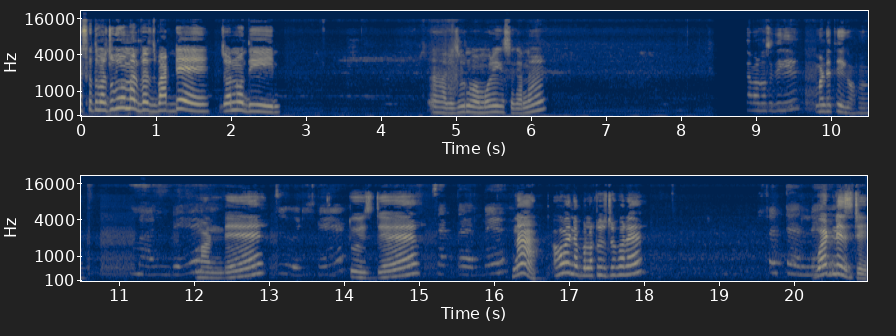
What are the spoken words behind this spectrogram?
আজকে তোমার জুবি মামার বার্থডে, জন্মদিন। আরে, জুনু মা মরে গেছে কেন আমার কাছে মানডে থেকে হ্যাঁ। মানডে টুইসডে না, হয় না বলো টুইসডে পরে? ওয়েডনেসডে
